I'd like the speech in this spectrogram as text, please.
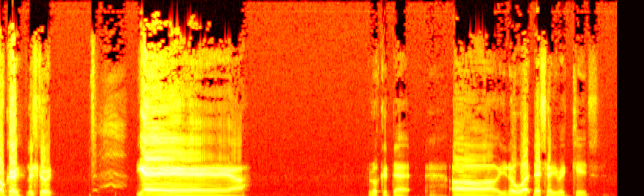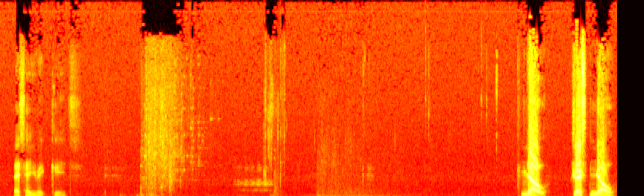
Okay, let's do it. Yeah. Look at that. Uh, you know what? That's how you make kids. That's how you make kids. No. Just no.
